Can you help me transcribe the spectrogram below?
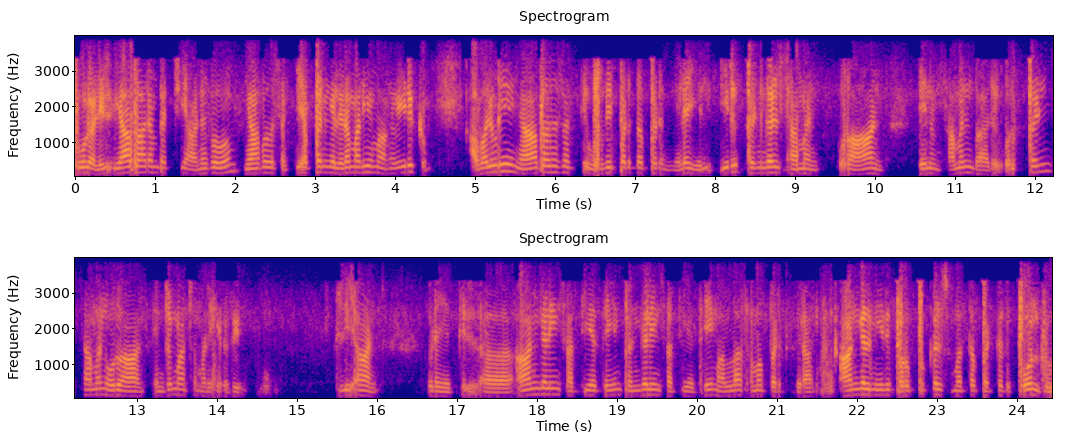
சூழலில் வியாபாரம் பற்றிய அனுபவம் ஞாபக சக்தி அப்பெண்களிடம் அதிகமாகவே இருக்கும். அவளுடைய ஞாபக சக்தி உறுதிப்படுத்தப்படும் நிலையில் இரு பெண்கள் சமன் ஒரு ஆண் எனும் சமன்பாடு ஒரு பெண் சமன் ஒரு ஆண் என்று மாற்றமடைகிறது லியான் விடயத்தில் ஆண்களின் சத்தியத்தையும் பெண்களின் சத்தியத்தையும் அல்லாஹ் சமப்படுத்துகிறான். ஆண்கள் மீது பொறுப்புகள் சுமத்தப்பட்டது போன்று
